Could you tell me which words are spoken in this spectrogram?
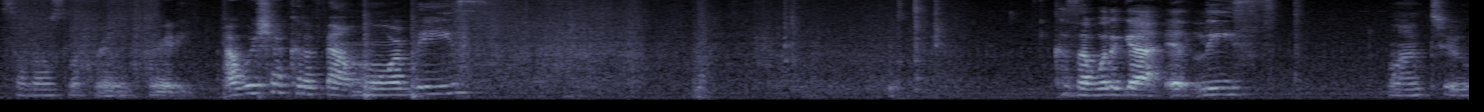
So those look really pretty. I wish I could have found more of these. Because I would have got at least one, two,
